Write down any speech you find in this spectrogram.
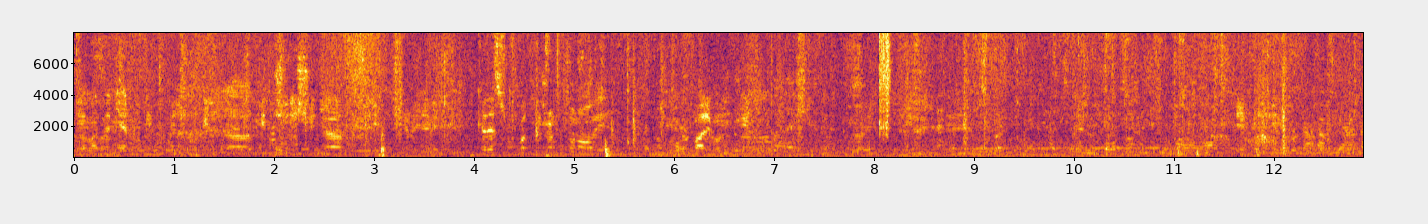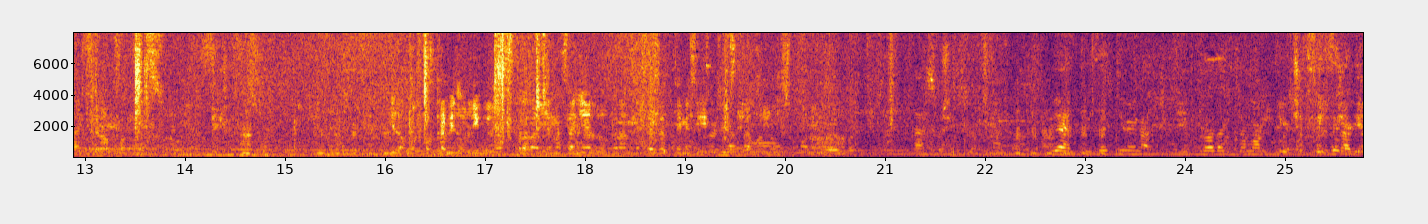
della eh, Masaniello che è quello che ci sceglie la che adesso un 409 non può fare con il 3 qui, c'è stasera che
